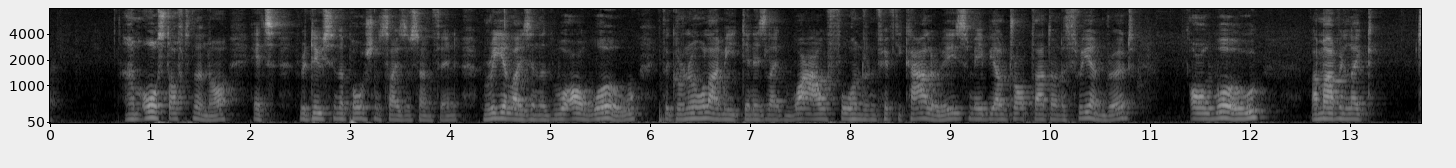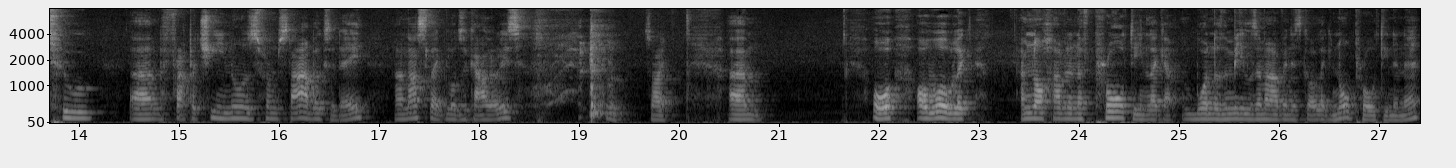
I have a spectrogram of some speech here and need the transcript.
And most often than not, it's reducing the portion size of something, realizing that, oh, whoa, the granola I'm eating is like, wow, 450 calories. Maybe I'll drop that down to 300. Or, whoa, I'm having like two um, frappuccinos from Starbucks a day, and that's like loads of calories. Sorry. Um, or, or, whoa, like, I'm not having enough protein. Like, uh, one of the meals I'm having has got like no protein in it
